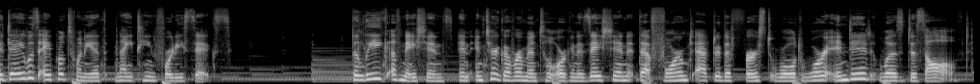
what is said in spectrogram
The day was April 20th, 1946. The League of Nations, an intergovernmental organization that formed after the First World War ended, was dissolved.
